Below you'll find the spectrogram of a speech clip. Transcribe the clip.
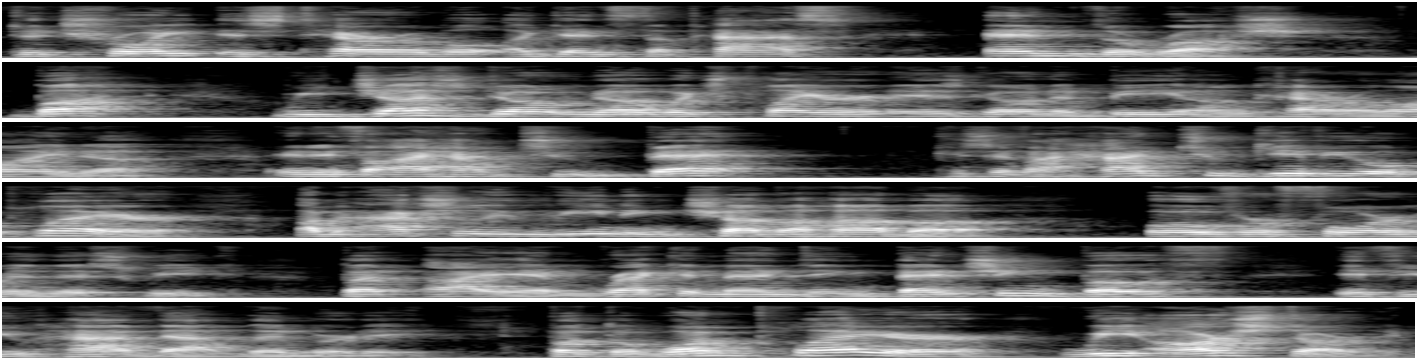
Detroit is terrible against the pass and the rush. But we just don't know which player it is going to be on Carolina. And if I had to bet, because if I had to give you a player, I'm actually leaning Chubba Hubba over Foreman this week. But I am recommending benching both if you have that liberty. But the one player we are starting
